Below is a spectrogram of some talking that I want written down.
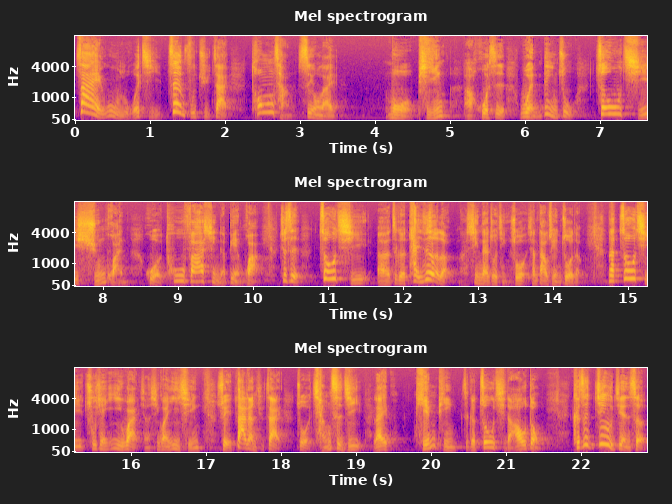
债务逻辑，政府举债通常是用来抹平啊，或是稳定住。周期循环或突发性的变化，就是周期呃这个太热了啊，信贷做紧缩，像大陆前做的；那周期出现意外，像新冠疫情，所以大量举债做强刺激来填平这个周期的凹洞。可是基础建设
